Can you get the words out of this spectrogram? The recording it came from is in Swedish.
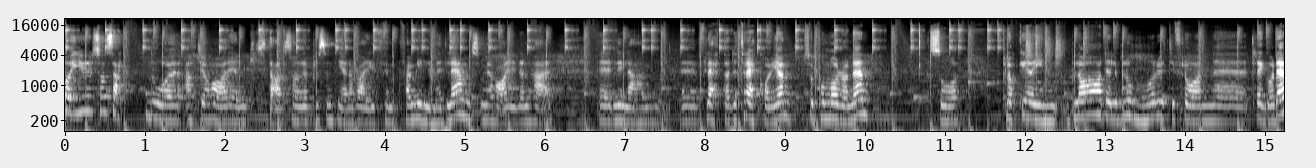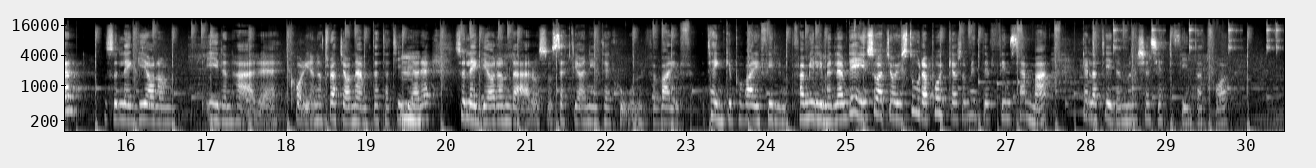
har ju som sagt då att jag har en kristall som representerar varje familjemedlem som jag har i den här eh, lilla eh, flätade träkorgen. Så på morgonen så plockar jag in blad eller blommor utifrån eh, trädgården och så lägger jag dem i den här eh, korgen. Jag tror att jag har nämnt detta tidigare. Mm. Så lägger jag dem där och så sätter jag en intention för varje, tänker på varje film, familjemedlem. Det är ju så att jag har ju stora pojkar som inte finns hemma hela tiden men det känns jättefint att få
